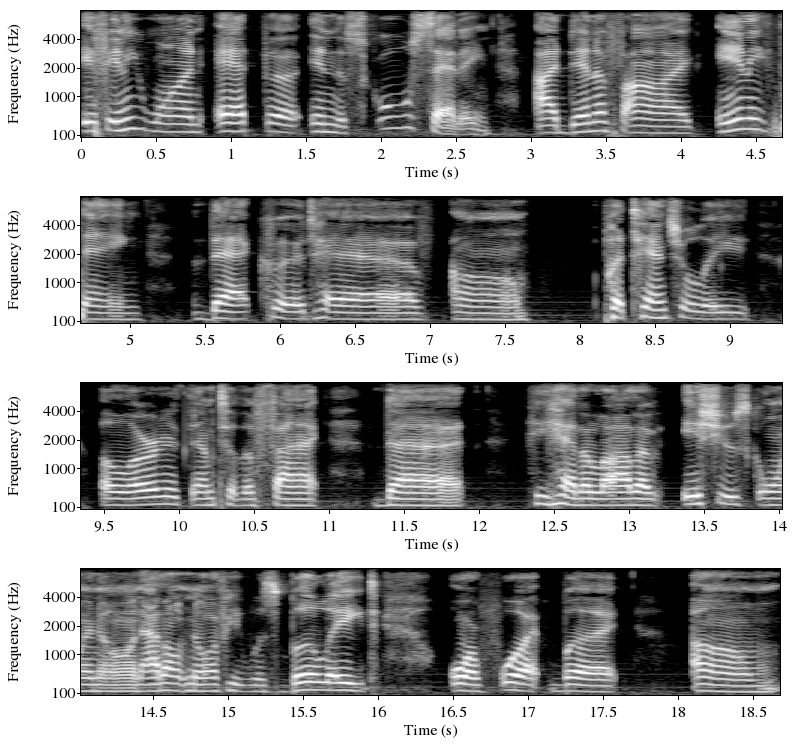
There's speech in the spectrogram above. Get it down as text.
if anyone at the in the school setting identified anything that could have um, potentially alerted them to the fact that he had a lot of issues going on. I don't know if he was bullied or what, but um,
